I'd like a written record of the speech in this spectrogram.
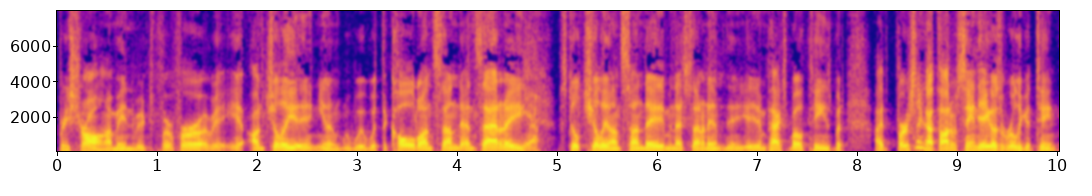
pretty strong. I mean, for for uh, on chilly, you know, with, with the cold on Sunday and Saturday, Yeah. still chilly on Sunday. I mean, that's not an, it impacts both teams. But I, first thing I thought of San Diego's a really good team.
